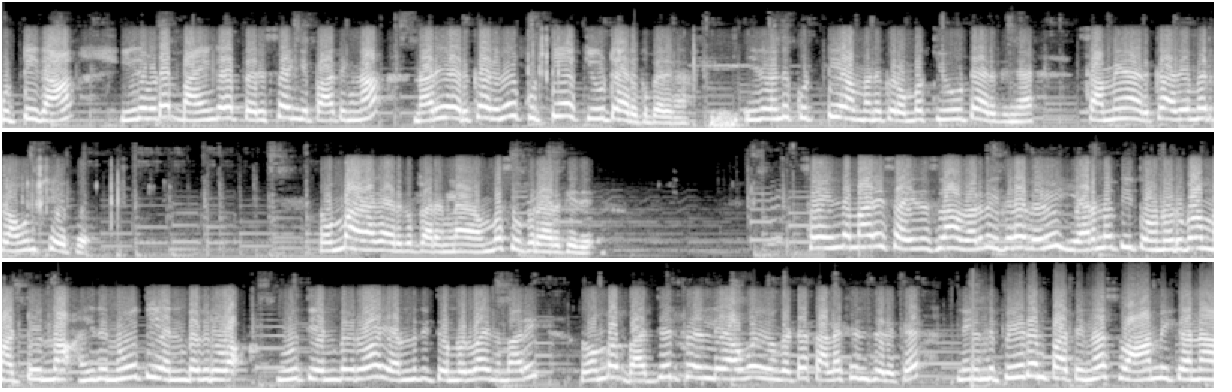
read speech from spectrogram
குட்டி தான். இதை விட பயங்கர பெருசா இங்க பாத்தீங்கன்னா நிறைய இருக்கு. அதே மாதிரி குட்டியா கியூட்டா இருக்கு பாருங்க. இது வந்து குட்டி அம்மனுக்கு ரொம்ப கியூட்டா இருக்குங்க. செமையா இருக்கு. அதே மாதிரி ரவுண்ட் ஷேப் ரொம்ப அழகா இருக்கு பாருங்களேன். ரொம்ப சூப்பரா இருக்கு இது. சோ இந்த மாதிரி சைஸஸ்லாம் வரும் இதில் வெறும் இரநூத்தி தொண்ணூறுரூபா மட்டும்தான். இது நூத்தி எண்பது ரூபா நூத்தி எண்பது ரூபா இருநூத்தி தொண்ணூறுரூவா இந்த மாதிரி ரொம்ப பட்ஜெட் ஃப்ரெண்ட்லியாகவும் இவங்ககிட்ட கலெக்ஷன்ஸ் இருக்கு. நீங்க இந்த பீடம் பாத்தீங்கன்னா சுவாமிக்கான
